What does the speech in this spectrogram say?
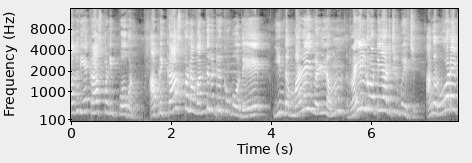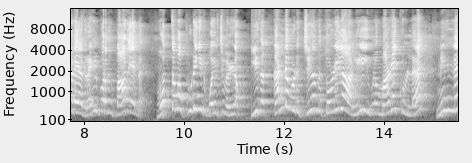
பகுதியை கிராஸ் பண்ணி போகணும். அப்படி கிராஸ் பண்ண வந்துகிட்டு இருக்கும் போதே இந்த மழை வெள்ளம் ரயில் ரோட்டையே அடிச்சிட்டு போயிருச்சு. அங்க ரோடே கிடையாது. ரயில் போறதுக்கு பாதையே இல்லை. மொத்தமா புடுங்கிட்டு போயிருச்சு வெள்ளம். இத கண்டுபிடிச்சு அந்த தொழிலாளி இவ்வளவு மழைக்குள்ள நின்று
